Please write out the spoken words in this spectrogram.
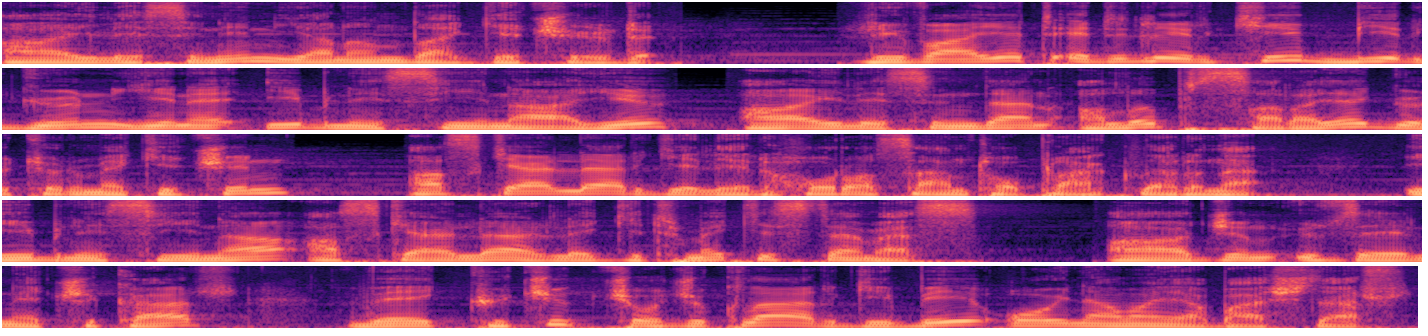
ailesinin yanında geçirdi. Rivayet edilir ki bir gün yine İbn Sina'yı ailesinden alıp saraya götürmek için askerler gelir Horasan topraklarına. İbn Sina askerlerle gitmek istemez. Ağacın üzerine çıkar ve küçük çocuklar gibi oynamaya başlar.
